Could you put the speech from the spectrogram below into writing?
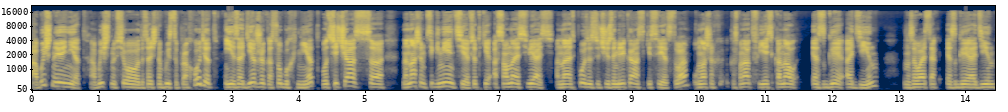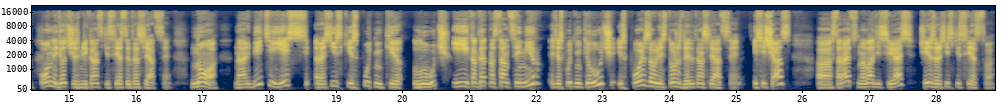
Обычно ее нет. Обычно все достаточно быстро проходит, и задержек особых нет. Вот сейчас э, на нашем сегменте все-таки основная связь, она используется через американские средства. У наших космонавтов есть канал SG-1, называется SG-1, он идет через американские средства трансляции. Но на орбите есть российские спутники «Луч», и когда-то на станции «Мир» эти спутники «Луч» использовались тоже для ретрансляции. И сейчас э, стараются наладить связь через российские средства.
